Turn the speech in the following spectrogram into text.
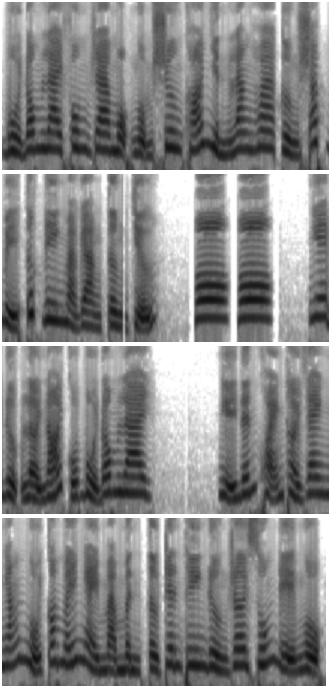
Bùi đông lai phun ra một ngụm sương khó nhìn lăng hoa cường sắp bị tức điên mà gàn từng chữ. Hô, hô! Nghe được lời nói của bùi đông lai. Nghĩ đến khoảng thời gian ngắn ngủi có mấy ngày mà mình từ trên thiên đường rơi xuống địa ngục.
